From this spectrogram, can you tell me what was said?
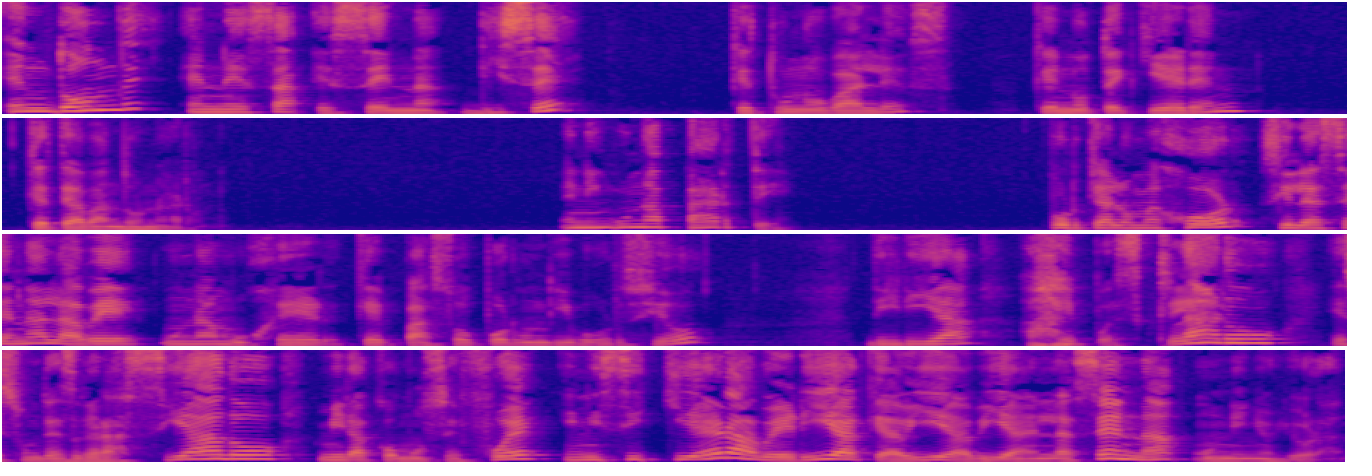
¿En dónde en esa escena dice que tú no vales, que no te quieren, que te abandonaron? en ninguna parte. Porque a lo mejor si la escena la ve una mujer que pasó por un divorcio, diría, ay, pues claro, es un desgraciado, mira cómo se fue, y ni siquiera vería que había, había en la escena un niño llorando.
